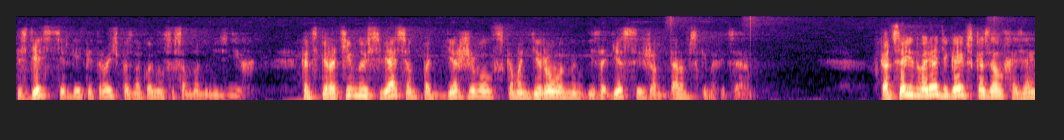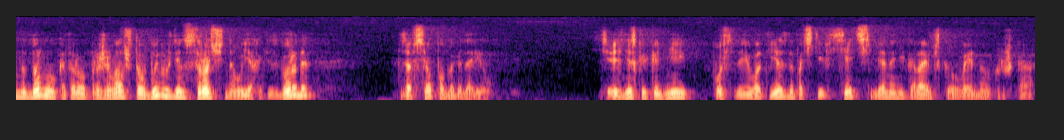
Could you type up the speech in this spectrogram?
Здесь Сергей Петрович познакомился со многими из них. Конспиративную связь он поддерживал с командированным из Одессы жандармским офицером конце января Дегаев сказал хозяину дома, у которого проживал, что вынужден срочно уехать из города, за все поблагодарил. Через несколько дней после его отъезда почти все члены Николаевского военного кружка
